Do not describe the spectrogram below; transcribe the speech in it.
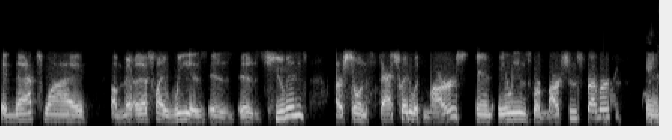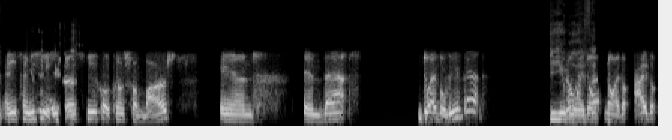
And that's why that's why we as, as, as humans are so infatuated with Mars and aliens were Martians forever. And anytime you see a space vehicle, it comes from Mars. And and that do I believe that? Do you no, I don't. That? No, I don't. I don't.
